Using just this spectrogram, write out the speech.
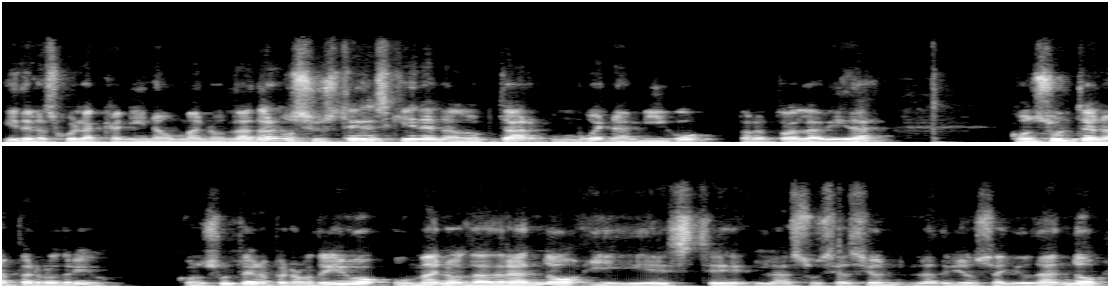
y de la Escuela Canina Humanos Ladrando. Si ustedes quieren adoptar un buen amigo para toda la vida, consulten a Perro Rodrigo. Consulten a Perro Rodrigo, Humanos Ladrando y este, la Asociación Ladrillos Ayudando.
